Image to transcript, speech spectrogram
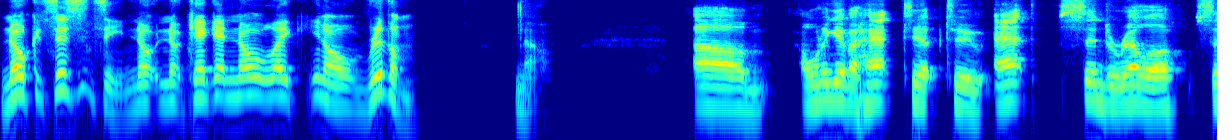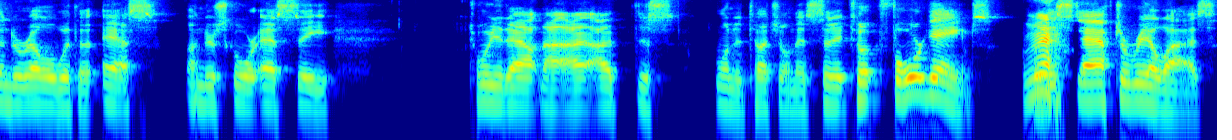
no consistency. No, no, can't get no like you know rhythm. No. Um, I want to give a hat tip to at Cinderella, Cinderella with a S underscore SC tweeted out, and I, I just wanted to touch on this. Said it took four games for Yeah. the staff to realize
